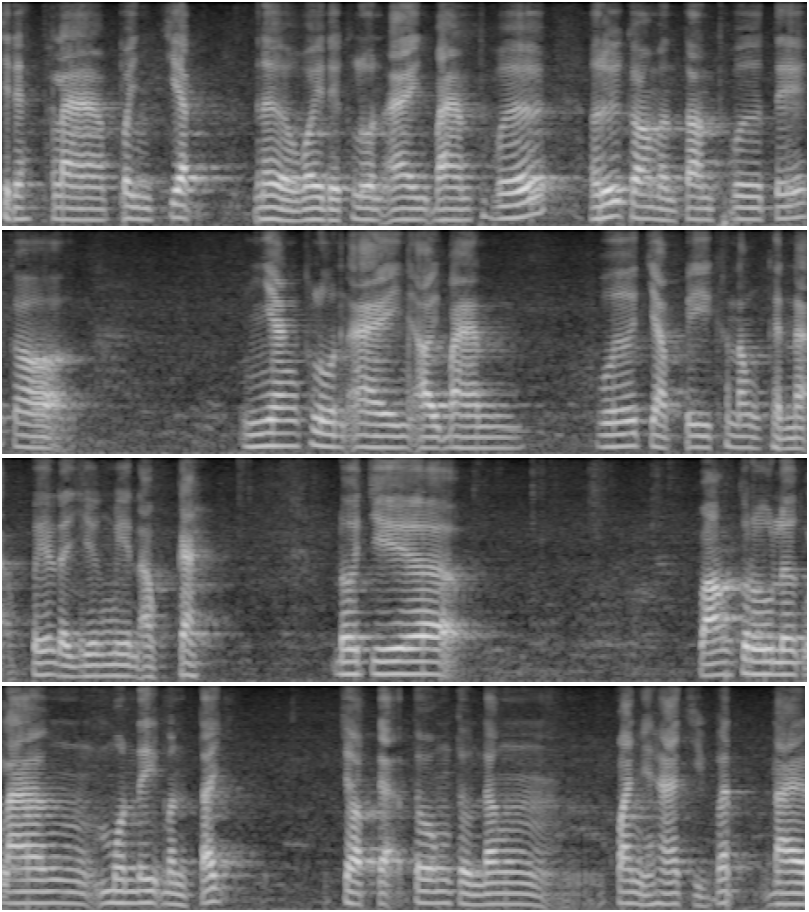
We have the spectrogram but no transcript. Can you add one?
ជ្រះថ្លាពេញចិត្តនៅអ្វីដែលខ្លួនឯងបានធ្វើ ឬក៏មិនតាន់ធ្វើទេក៏ ញ៉ាំងខ្លួនឯងឲ្យបានធ្វើចាប់ពីក្នុងគណៈពេលដែលយើងមានឱកាសដូចជាបងគ្រូលើកឡើងមុននេះបន្តិចជាប់តកតងទៅនឹងបញ្ហាជីវិតដែល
